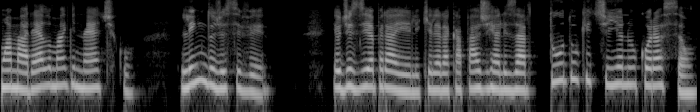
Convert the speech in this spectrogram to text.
um amarelo magnético, lindo de se ver. Eu dizia para ele que ele era capaz de realizar tudo o que tinha no coração.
